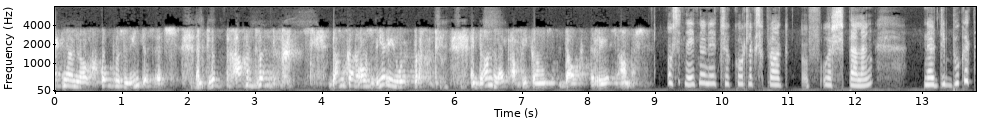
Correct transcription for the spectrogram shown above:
ek nou nog komposment is, is in 2028 dan kan ons weer hieroor praat en dan lyk Afrikaans dalk reeds anders. Ons het net nou net so kortliks gepraat oor spelling. Nou die boek het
